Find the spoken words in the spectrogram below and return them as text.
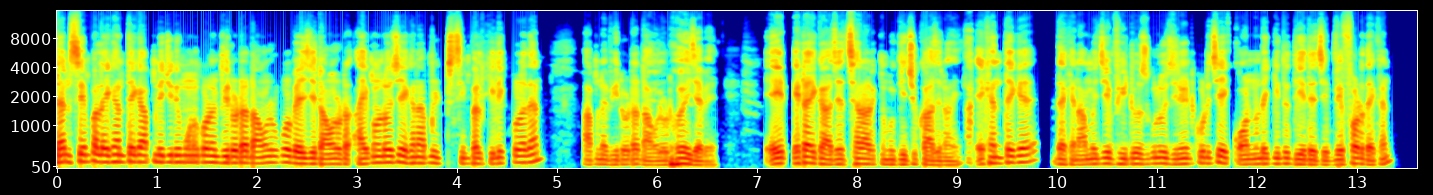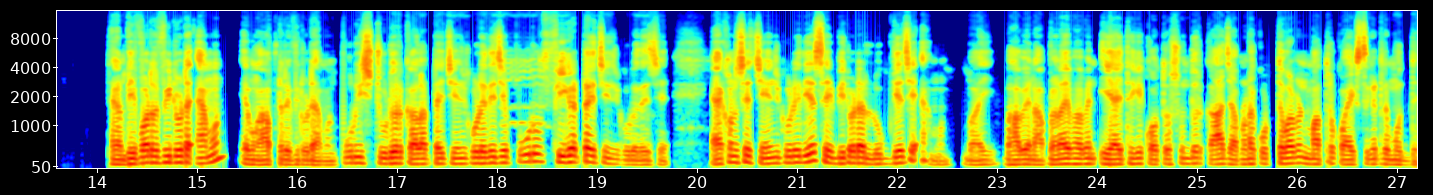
দেন সিম্পল এখান থেকে আপনি যদি মনে করেন ভিডিওটা ডাউনলোড করবে, এই যে ডাউনলোড আইকন রয়েছে, এখানে আপনি সিম্পল ক্লিক করে দেন, আপনার ভিডিওটা ডাউনলোড হয়ে যাবে। এটাই কাজ, এছাড়া আর কোনো কিছু কাজ নয়। এখান থেকে দেখেন, আমি যে ভিডিওসগুলো জেনারেট করেছি, এই কর্নারে কিন্তু দিয়ে দিয়েছে। বেফর দেখেন দেখেন বিফোরের ভিডিওটা এমন এবং আফটারের ভিডিওটা এমন। পুরো স্টুডিওর কালারটাই চেঞ্জ করে দিয়েছে, পুরো ফিগারটাই চেঞ্জ করে দিয়েছে। এখন সে চেঞ্জ করে দিয়ে সেই ভিডিওটার লুক দিয়েছে এমন। ভাই, ভাবেন, আপনারাই ভাবেন এআই থেকে কত সুন্দর কাজ আপনারা করতে পারবেন মাত্র কয়েক সেকেন্ডের মধ্যে।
